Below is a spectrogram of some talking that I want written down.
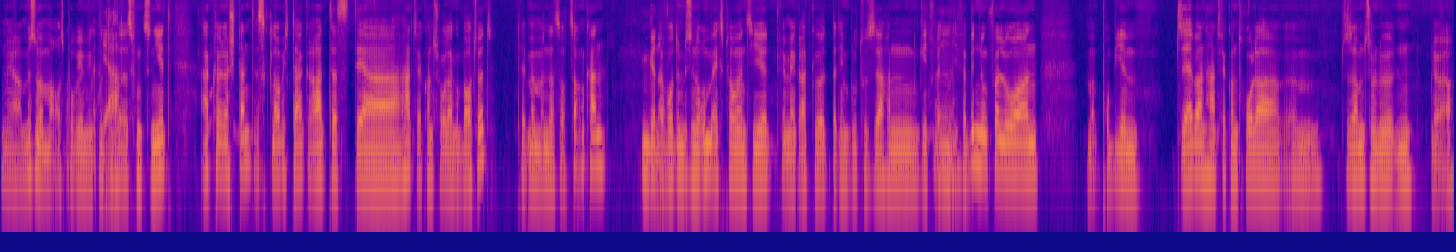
Ja, müssen wir mal ausprobieren, wie gut Ja. das alles funktioniert. Aktueller Stand ist, glaube ich, da gerade, dass der Hardware-Controller gebaut wird, damit man das auch zocken kann. Genau. Da wurde ein bisschen rumexperimentiert. Wir haben ja gerade gehört, bei den Bluetooth-Sachen geht vielleicht Mhm. mal die Verbindung verloren. Mal probieren, selber einen Hardware-Controller ähm, zusammenzulöten. Ja,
